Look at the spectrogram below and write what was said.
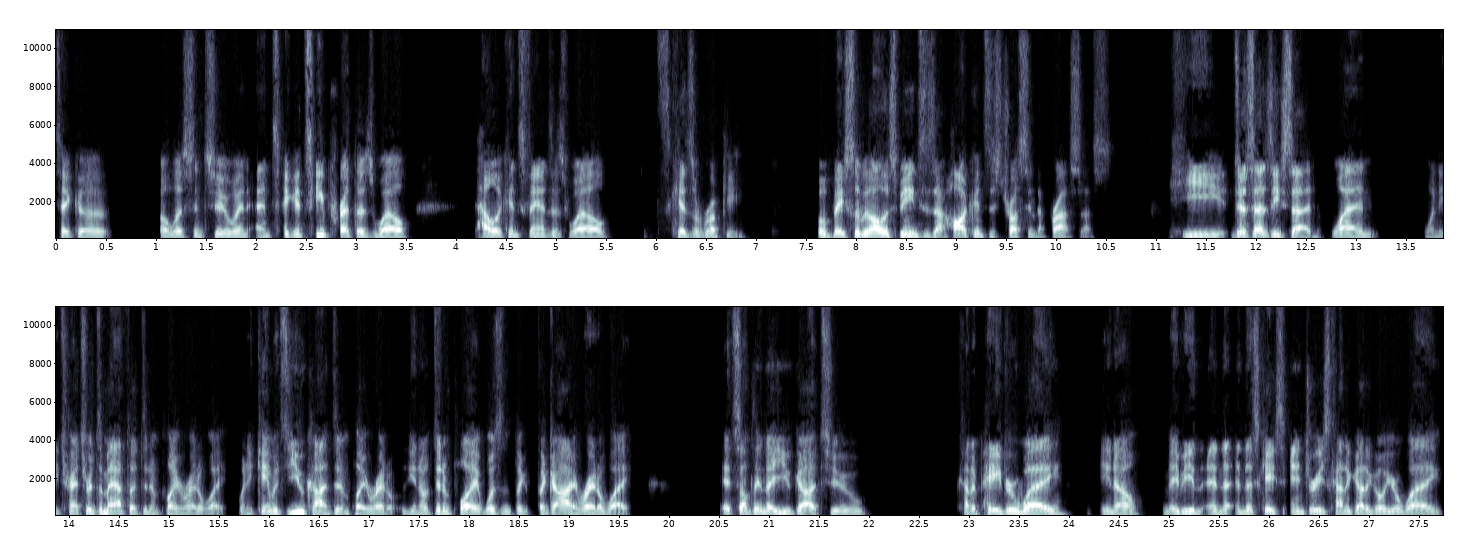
take a a listen to and and take a deep breath as well. Pelicans fans as well. This kid's a rookie. But basically, what all this means is that Hawkins is trusting the process. He just as he said when when he transferred to Matha, didn't play right away. When he came into UConn, didn't play right. You know, didn't play. wasn't the, the guy right away. It's something that you got to kind of pave your way. You know, maybe in, in, in this case, injuries kind of got to go your way.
